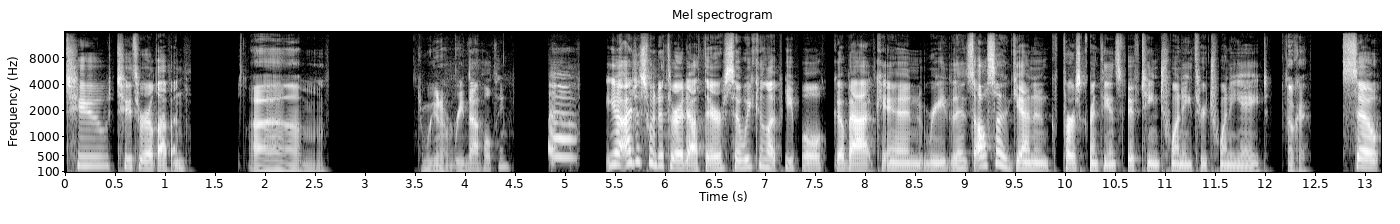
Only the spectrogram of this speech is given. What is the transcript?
2, 2 through 11. Um, are we going to read that whole thing? Uh, yeah, I just wanted to throw it out there so we can let people go back and read. And it's also again in 1 Corinthians 15, 20 through 28. Okay. So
